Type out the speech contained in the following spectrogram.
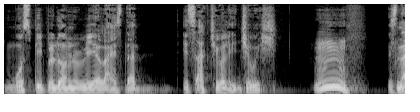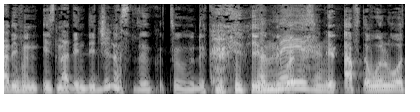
most people don't realize that it's actually Jewish. Mm. It's not even it's not indigenous to the, to the Caribbean. Amazing. After World War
